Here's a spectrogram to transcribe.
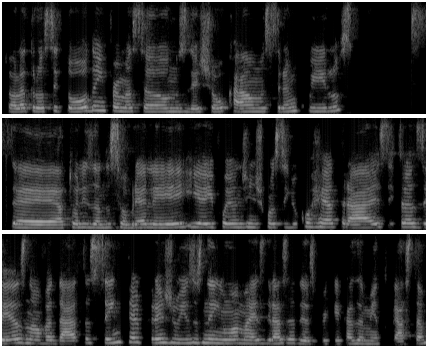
Então ela trouxe toda a informação, nos deixou calmos, tranquilos é, atualizando sobre a lei, e aí foi onde a gente conseguiu correr atrás e trazer as novas datas sem ter prejuízos nenhum a mais, graças a Deus, porque casamento gasta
